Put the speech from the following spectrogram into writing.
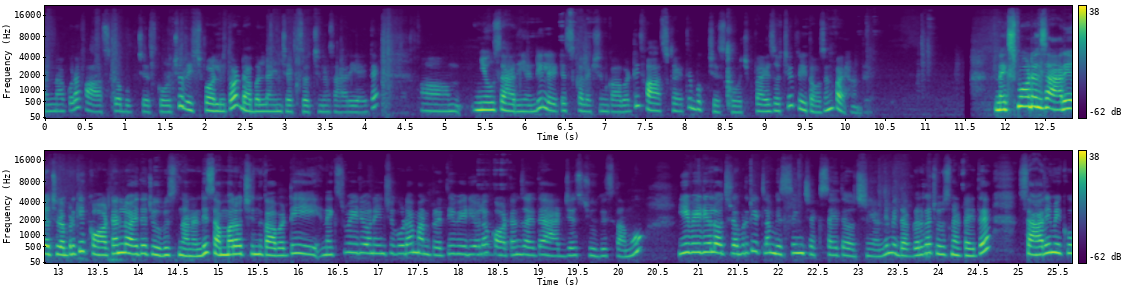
అన్నా కూడా ఫాస్ట్గా బుక్ చేసుకోవచ్చు. రిచ్ పళ్ళుతో డబల్ నైన్ చెక్స్ వచ్చిన శారీ అయితే న్యూ శారీ అండి లేటెస్ట్ కలెక్షన్ కాబట్టి ఫాస్ట్గా అయితే బుక్ చేసుకోవచ్చు. ప్రైస్ వచ్చి three thousand five hundred next model sari వచ్చేటప్పటికి కాటన్లో అయితే చూపిస్తున్నానండి. సమ్మర్ వచ్చింది కాబట్టి నెక్స్ట్ వీడియో నుంచి కూడా మనం ప్రతి వీడియోలో కాటన్స్ అయితే యాడ్ చేసి చూపిస్తాము. ఈ వీడియోలో వచ్చేటప్పటికి ఇట్లా మిస్సింగ్ చెక్స్ అయితే వచ్చినాయండి. మీ దగ్గరగా చూసినట్టయితే శారీ మీకు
